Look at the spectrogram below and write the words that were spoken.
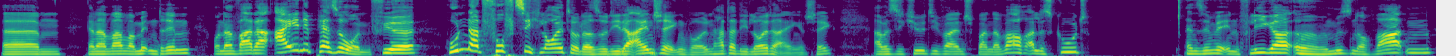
Ähm, ja, dann waren wir mittendrin und dann war da eine Person für 150 Leute oder so, die da einchecken wollten, hat er die Leute eingecheckt, aber Security war entspannt, da war auch alles gut. Dann sind wir in den Flieger, äh, wir müssen noch warten,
